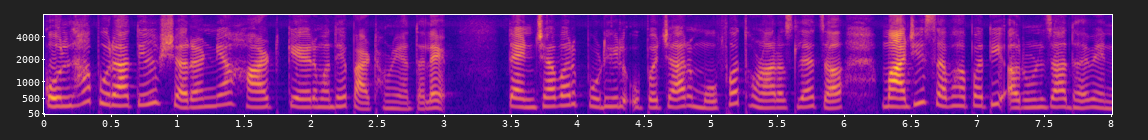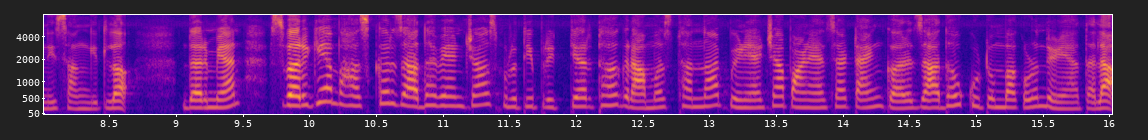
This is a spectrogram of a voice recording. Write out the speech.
कोल्हापुरातील शरण्य हार्ट केअरमध्ये पाठवण्यात आलंय. त्यांच्यावर पुढील उपचार मोफत होणार असल्याचं माजी सभापती अरुण जाधव यांनी सांगितलं. दरम्यान स्वर्गीय भास्कर जाधव यांच्या स्मृतीप्रित्यर्थ ग्रामस्थांना पिण्याच्या पाण्याचा टँकर जाधव कुटुंबाकडून देण्यात आला.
